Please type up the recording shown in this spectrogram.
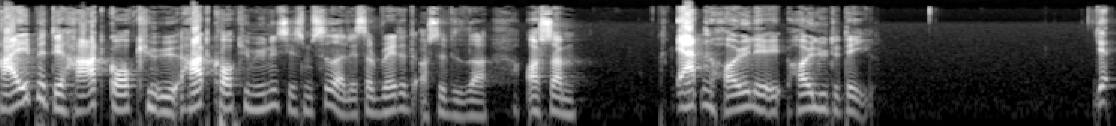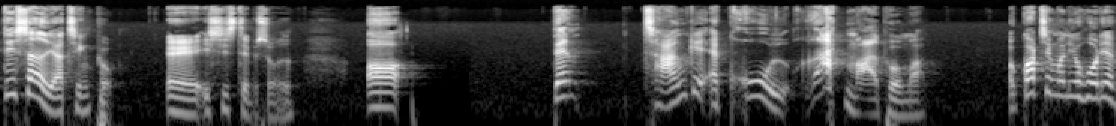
hype det hardcore, hardcore community, som sidder og læser Reddit og så videre, og som er den højle, højlytte del. Ja, det sad jeg og tænkte på øh, i sidste episode. Og tanke er groet ret meget på mig. Og godt tænke mig lige hurtigt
